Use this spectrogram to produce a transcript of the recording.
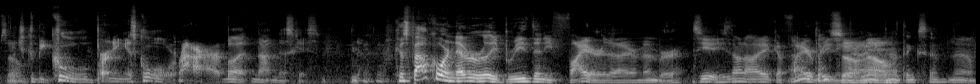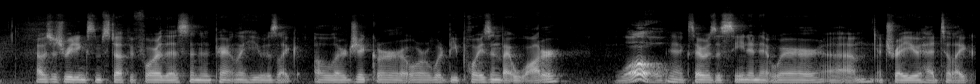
So- Which could be cool. Burning is cool. rawr, but not in this case. Because Falkor never really breathed any fire that I remember. He, he's not like a fire think breathing so, guy. no. I don't think so. No. I was just reading some stuff before this, and apparently he was like allergic or, or would be poisoned by water. Whoa. Yeah, because there was a scene in it where um, Atreyu had to like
